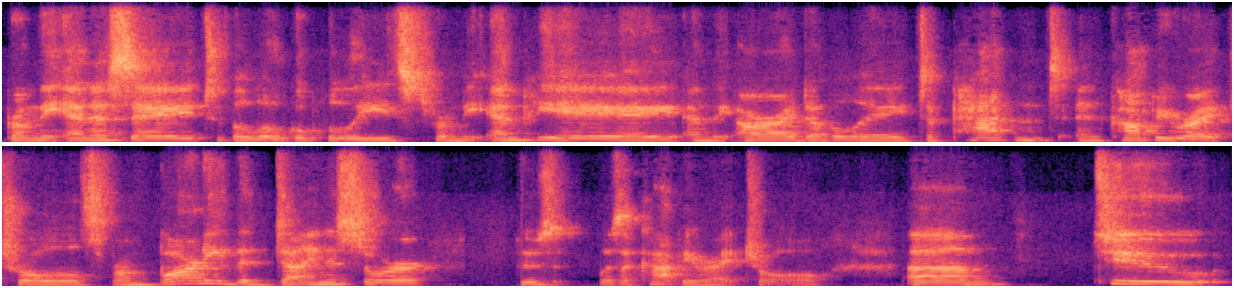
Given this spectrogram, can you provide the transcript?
from the NSA to the local police, from the MPAA and the RIAA to patent and copyright trolls, from Barney the dinosaur, who was a copyright troll, um, to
